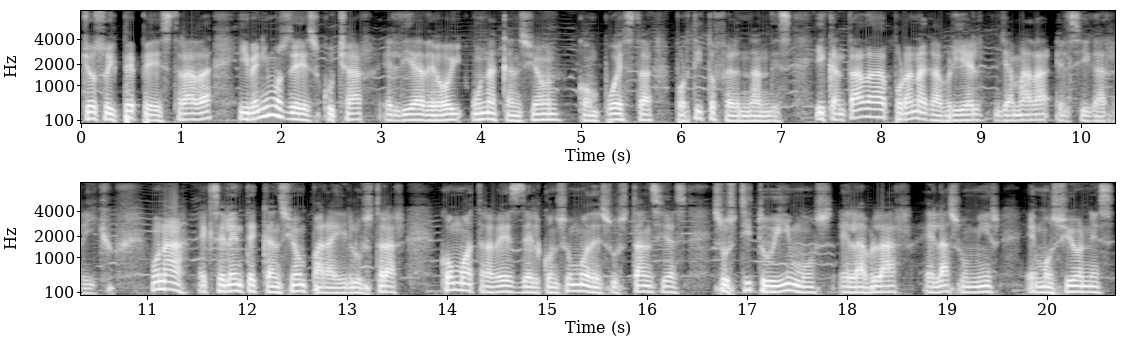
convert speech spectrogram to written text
Yo soy Pepe Estrada y venimos de escuchar el día de hoy una canción compuesta por Tito Fernández y cantada por Ana Gabriel llamada El cigarrillo. Una excelente canción para ilustrar cómo a través del consumo de sustancias sustituimos el hablar, el asumir emociones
